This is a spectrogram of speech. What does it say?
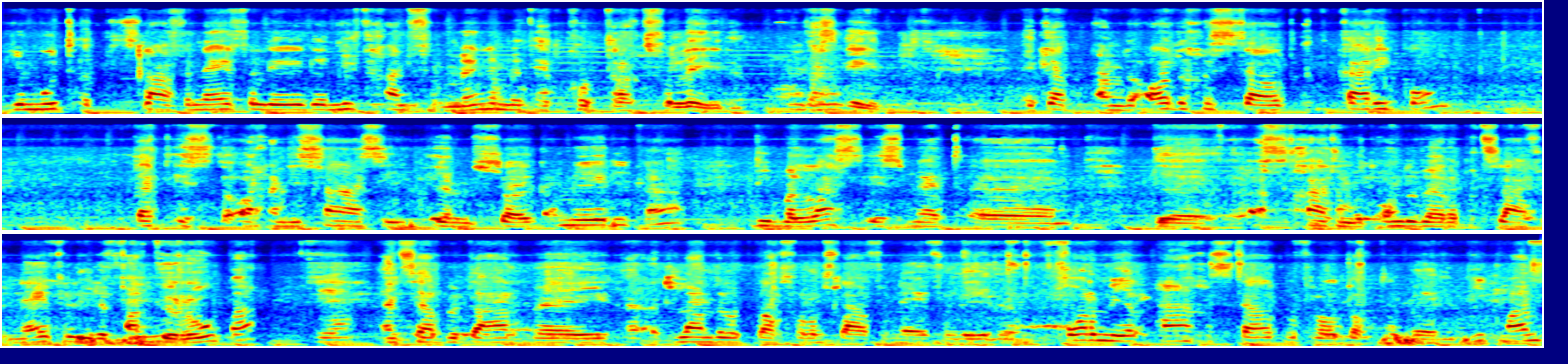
je moet het slavernijverleden niet gaan vermengen met het contractverleden. Dat is één. Ik heb aan de orde gesteld het CARICOM. Dat is de organisatie in Zuid-Amerika die belast is met eh, de, als het gaat om het onderwerp het slavernijverleden van Europa. Ja. En ze hebben daarbij eh, het landelijk platform slavernijverleden formeel aangesteld, mevrouw Dr. Berry Biekman,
